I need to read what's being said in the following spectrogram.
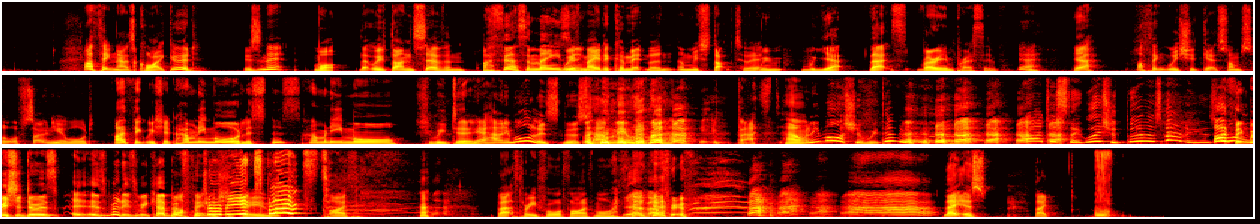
I think that's quite good, isn't it? What? That we've done seven. I think that's amazing. We've made a commitment and we've stuck to it. We, we- yeah, that's very impressive. yeah. Yeah. I think we should get some sort of Sony award. I think we should. How many more listeners? How many more should we do? Yeah, how many more listeners? How many more? How many more should we do? I just think we should do as many as I think we should do as as many as we can before Jeremy should do- explodes. I about three, four, or five more. Yeah, about three. Laters. Bye.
